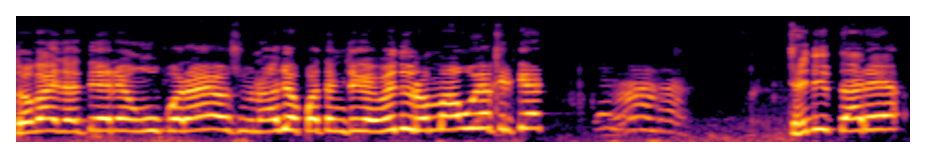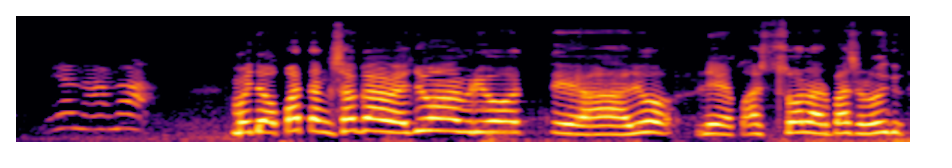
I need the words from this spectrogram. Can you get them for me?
તો ગાય અત્યારે હું ઉપર આવ્યો છું ને, હજો પતંગ ચગાવે. વધુ રમવા આવું હે ક્રિકેટ જયદીપ તારે? મેં ના પતંગ સગાવે, જો આમ રહ્યો તે હા જો, લે, પાછ સોલાર પાછળ હોય ગયો.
